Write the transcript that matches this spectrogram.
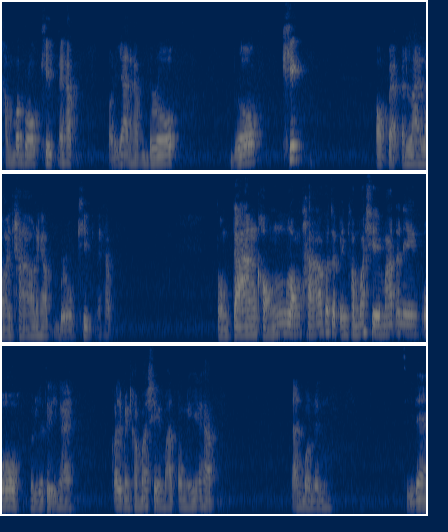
คำว่า broke kick นะครับขออนุญาตนะครับ broke broke kick ออกแบบเป็นลายรอยเท้านะครับ broke kick นะครับ ตรงกลางของรองเท้าก็จะเป็นคำว่าเชมัสนั่นเอง โอ้โหไม่รู้จะถือยังไง ก็จะเป็นคำว่าเชมัสตรงนี้นะครับ ด้านบนเป็นสีแดง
